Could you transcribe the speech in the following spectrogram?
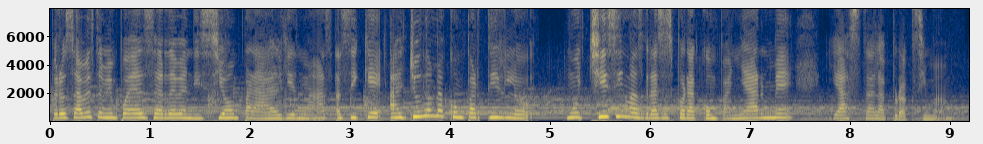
pero sabes también puede ser de bendición para alguien más, así que ayúdame a compartirlo. Muchísimas gracias por acompañarme y hasta la próxima.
